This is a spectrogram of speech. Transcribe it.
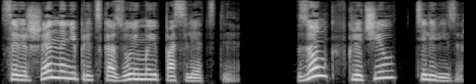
совершенно непредсказуемые последствия. Зонг включил телевизор.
